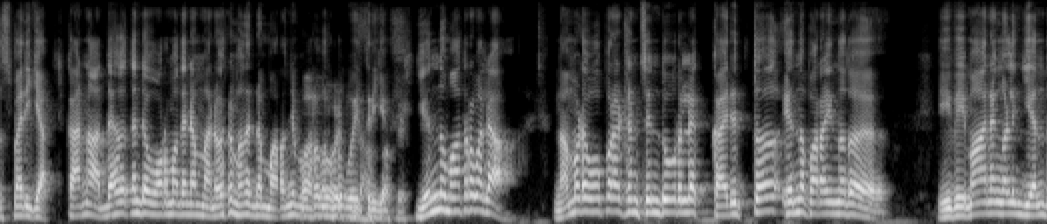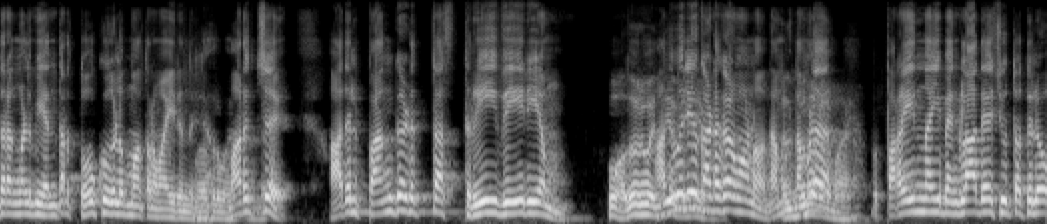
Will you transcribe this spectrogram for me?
സ്മരിക്കാം. കാരണം അദ്ദേഹത്തിന്റെ ഓർമ്മ തന്നെ മനോരമ തന്നെ മറഞ്ഞു. പോയിരിക്കുക എന്ന് മാത്രമല്ല നമ്മുടെ ഓപ്പറേഷൻ സിന്ദൂറിലെ കരുത്ത് എന്ന് പറയുന്നത് ഈ വിമാനങ്ങളും യന്ത്രങ്ങളും യന്ത്ര തോക്കുകളും മാത്രമായിരുന്നില്ല. മറിച്ച് അതിൽ പങ്കെടുത്ത സ്ത്രീ വീര്യം ഓ അതൊരു അത് വലിയ വലിയ നമ്മൾ പറയുന്ന ഈ ബംഗ്ലാദേശ് യുദ്ധത്തിലോ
